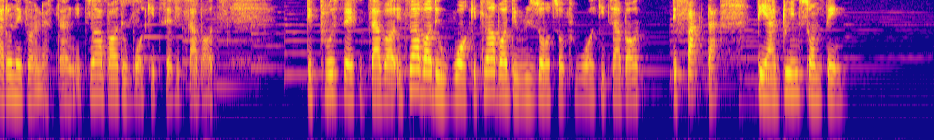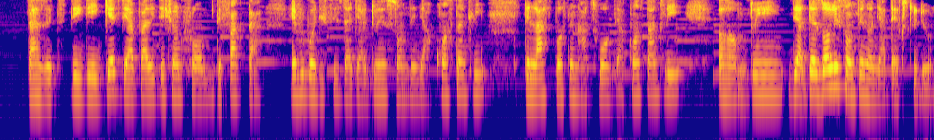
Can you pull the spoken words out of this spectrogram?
I don't even understand. It's not about the work itself, it's about the process. It's about it's not about the work, it's not about the results of the work, it's about the fact that they are doing something. That's it. They, they get their validation from the fact that everybody sees that they are doing something. They are constantly the last person at work. They are constantly um, doing. There's always something on their decks to do.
